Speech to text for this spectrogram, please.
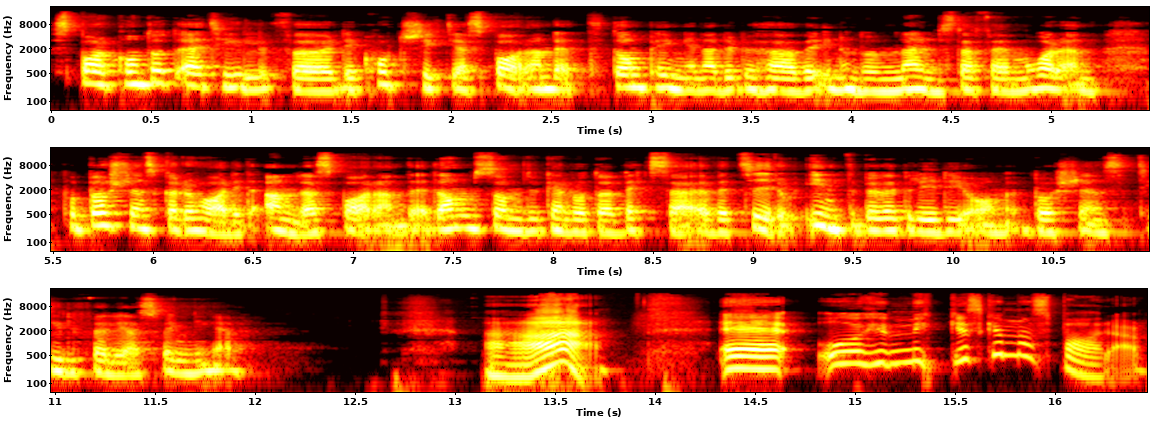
Sparkontot är till för det kortsiktiga sparandet, de pengarna du behöver inom de närmsta fem åren. På börsen ska du ha ditt andra sparande, de som du kan låta växa över tid och inte behöver bry dig om börsens tillfälliga svängningar. Ah. Eh, och hur mycket ska man spara?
